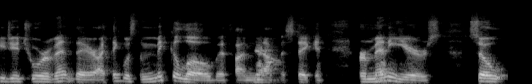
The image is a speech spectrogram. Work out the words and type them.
PGA Tour event there. I think it was the Michelob, if I'm yeah. not mistaken, for many yeah. years. So,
